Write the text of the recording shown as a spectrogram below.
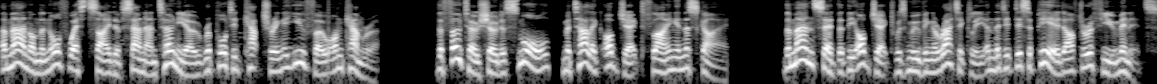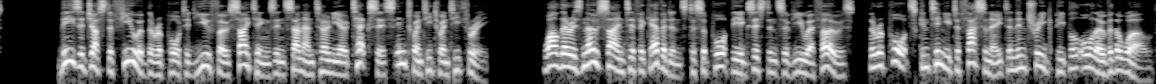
a man on the northwest side of San Antonio reported capturing a UFO on camera. The photo showed a small, metallic object flying in the sky. The man said that the object was moving erratically and that it disappeared after a few minutes. These are just a few of the reported UFO sightings in San Antonio, Texas in 2023. While there is no scientific evidence to support the existence of UFOs, the reports continue to fascinate and intrigue people all over the world.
